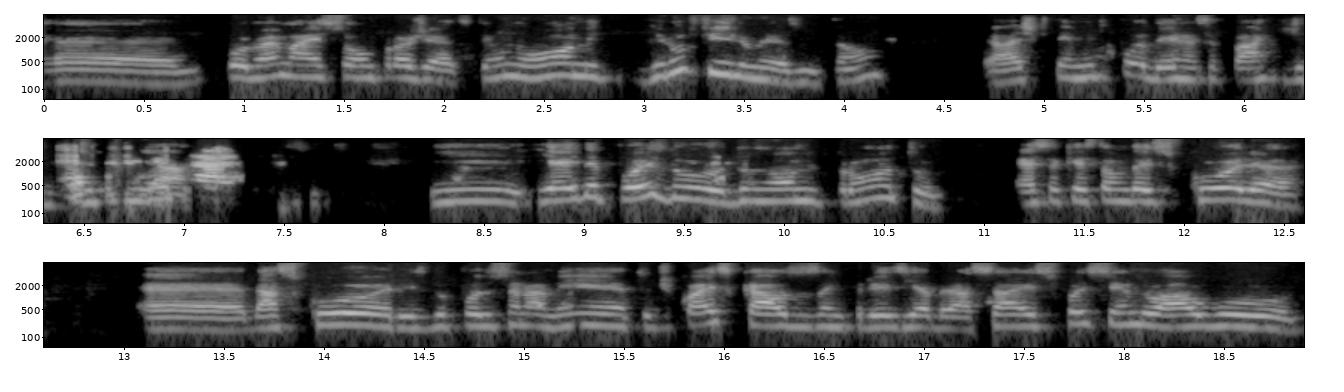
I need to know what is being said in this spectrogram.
é, pô, não é mais só um projeto, tem um nome, vira um filho mesmo. Então, eu acho que tem muito poder nessa parte de, é de criar. E, e aí, depois do, do nome pronto, essa questão da escolha é, das cores, do posicionamento, de quais causas a empresa ia abraçar, isso foi sendo algo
